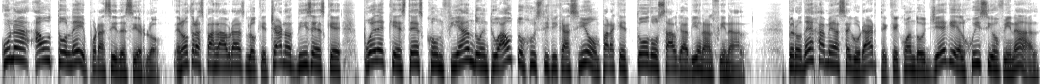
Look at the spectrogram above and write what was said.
una autoley, por así decirlo. En otras palabras, lo que Charnock dice es que puede que estés confiando en tu autojustificación para que todo salga bien al final. Pero déjame asegurarte que cuando llegue el juicio final,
